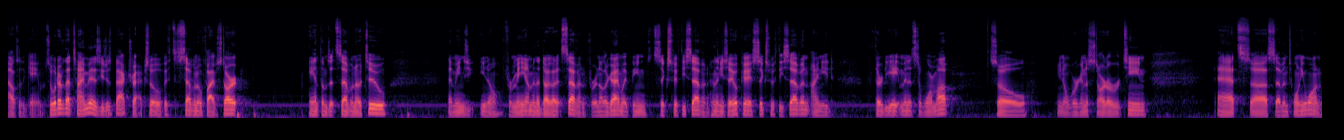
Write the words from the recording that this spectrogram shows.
out to the game. So whatever that time is, you just backtrack. So if it's 7:05 start, anthem's at 7:02. That means you know, for me, I'm in the dugout at seven. For another guy, it might be 6:57, and then you say, okay, 6:57. I need 38 minutes to warm up. So, you know, we're gonna start our routine at uh, 7:21.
